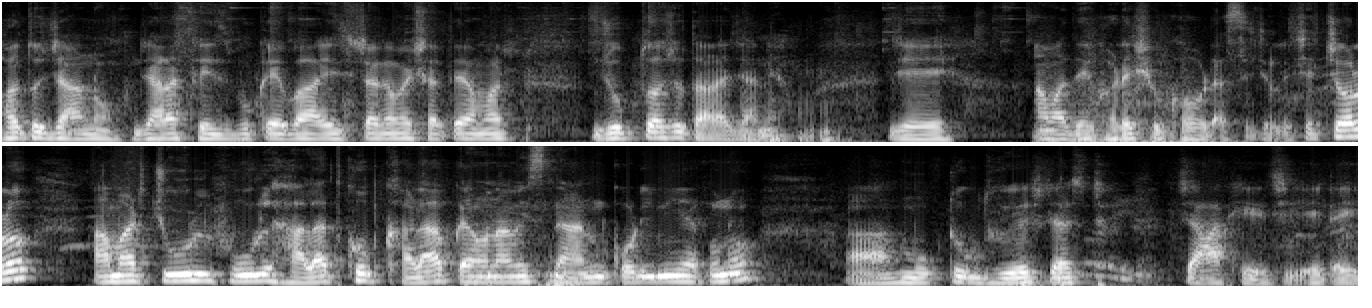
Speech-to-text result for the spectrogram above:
হয়তো জানো, যারা ফেসবুকে বা ইনস্টাগ্রামের সাথে আমার যুক্ত আছো তারা জানে যে আমাদের ঘরে সুখবর আসতে চলেছে। চলো, আমার চুল, ফুল, হালাত খুব খারাপ কারণ আমি স্নান করিনি এখনও মুখ টুক ধুয়ে জাস্ট চা খেয়েছি, এটাই,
